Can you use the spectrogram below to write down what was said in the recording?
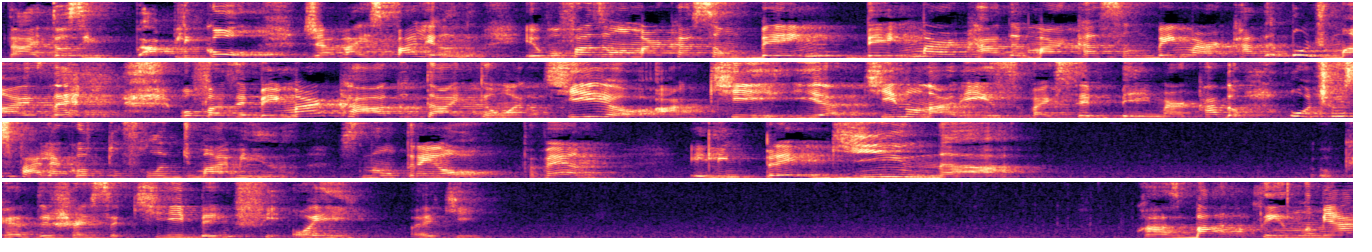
tá? Então assim, aplicou, já vai espalhando. Eu vou fazer uma marcação bem, bem marcada. Marcação bem marcada é bom demais, né? Vou fazer bem marcado, tá? Então aqui, ó, aqui e aqui no nariz vai ser bem marcado. Uh, deixa eu espalhar que eu tô falando demais, menina. Senão o trem, ó, tá vendo? Ele impregna. Eu quero deixar isso aqui bem fino. Olha aí, olha aqui. Quase batendo na minha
